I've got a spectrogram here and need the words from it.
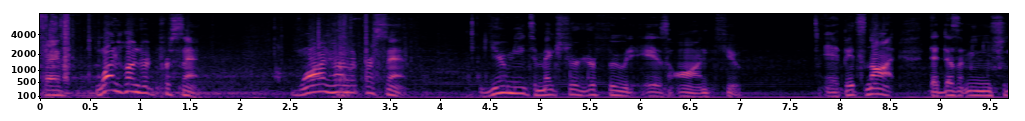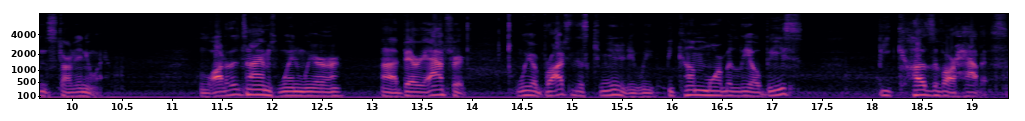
Okay, 100%. 100%. You need to make sure your food is on cue. If it's not, that doesn't mean you shouldn't start anyway. A lot of the times when we are uh, bariatric, we are brought to this community. We become morbidly obese because of our habits.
